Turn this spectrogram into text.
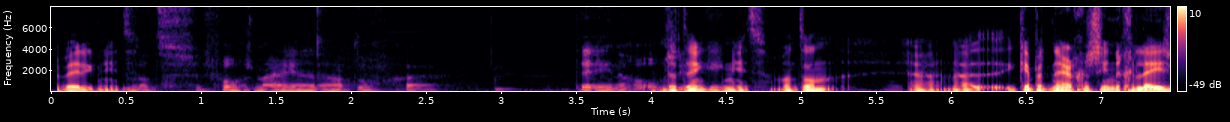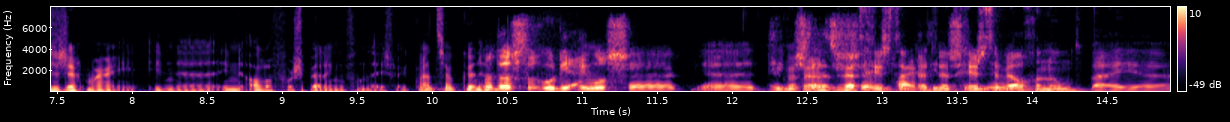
Dat weet ik niet. Dat is volgens mij inderdaad toch eh, de enige optie. Dat denk ik niet. Want dan. Ja, nou, ik heb het nergens in gelezen, zeg maar, in, eh, in alle voorspellingen van deze week. Maar het zou kunnen. Maar dat is toch hoe die Engelse eh Ik teams het werd gisteren, het werd teams in, gisteren eh, wel genoemd bij... eh,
